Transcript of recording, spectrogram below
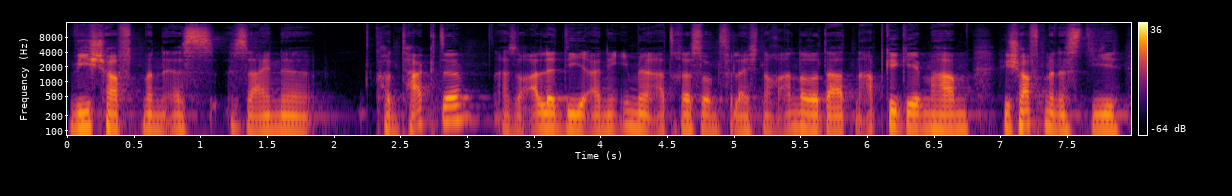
wie schafft man es, seine Kontakte, also alle, die eine E-Mail-Adresse und vielleicht noch andere Daten abgegeben haben, wie schafft man es, die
